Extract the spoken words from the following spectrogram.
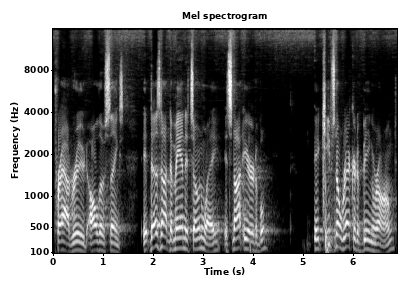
proud, rude, all those things. It does not demand its own way. It's not irritable. It keeps no record of being wronged.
